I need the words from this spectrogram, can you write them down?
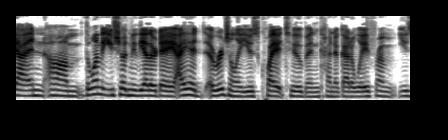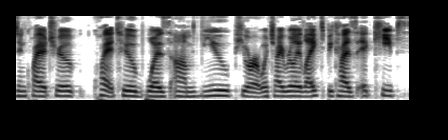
Yeah, and um, the one that you showed me the other day, I had originally used QuietTube and kind of got away from using QuietTube. QuietTube was um, ViewPure, which I really liked because it keeps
